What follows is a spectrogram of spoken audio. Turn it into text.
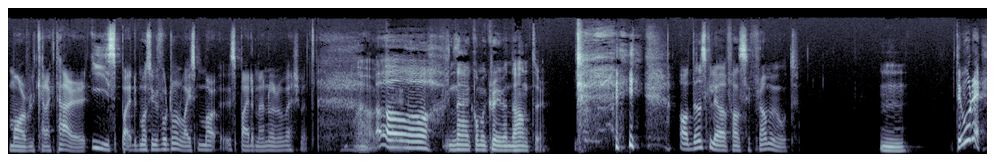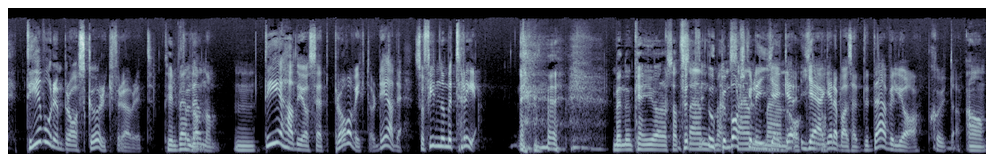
Marvel-karaktärer i Spider, det måste ju fortfarande vara i Smar- Spider-Man-universumet. Åh, När kommer Craven the Hunter? ja, den skulle jag fan se fram emot. Mm. Det vore, det vore en bra skurk för övrigt. Till För Venom? Mm. Det hade jag sett bra, Viktor. Det hade. Så film nummer tre. Men de kan ju göra så att För Sandman, uppenbart skulle jägare, jägare bara säga det där vill jag skjuta. Ja.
